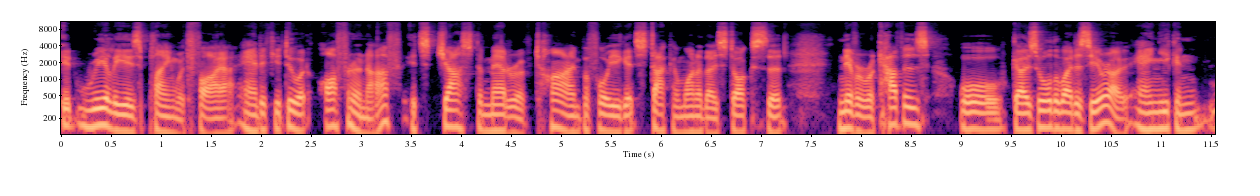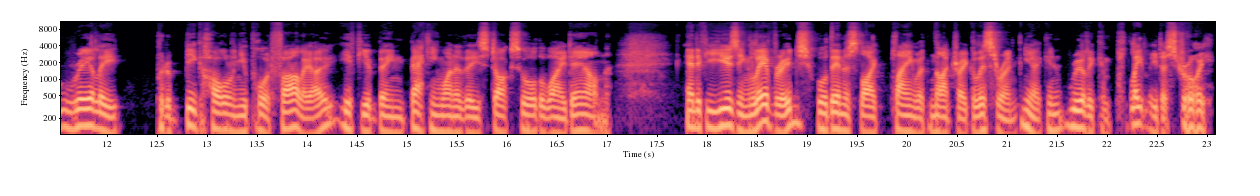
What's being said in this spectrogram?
it really is playing with fire. And if you do it often enough, it's just a matter of time before you get stuck in one of those stocks that never recovers or goes all the way to zero. And you can really put a big hole in your portfolio if you've been backing one of these stocks all the way down. And if you're using leverage, well, then it's like playing with nitroglycerin. You know, it can really completely destroy,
